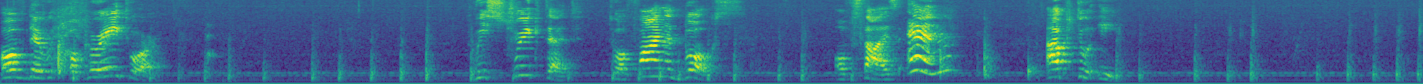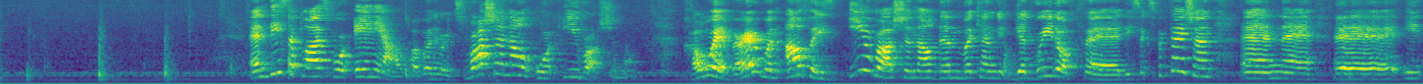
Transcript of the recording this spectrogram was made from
of the operator restricted to a finite box of size n up to E. And this applies for any alpha, whether it's rational or irrational. However, when alpha is irrational, then we can get rid of uh, this expectation, and uh, uh, it,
